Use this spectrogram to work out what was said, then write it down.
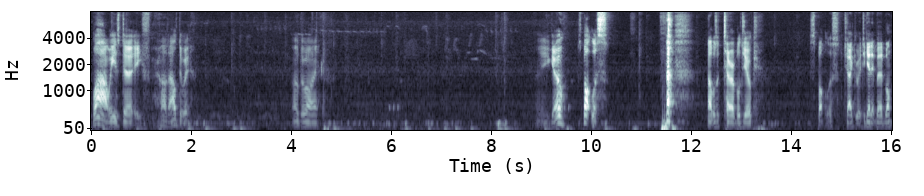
Wow, he's dirty. God, I'll do it. How do I? There you go. Spotless. that was a terrible joke. Spotless. Jaguar, did you get it, Bird Bomb?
